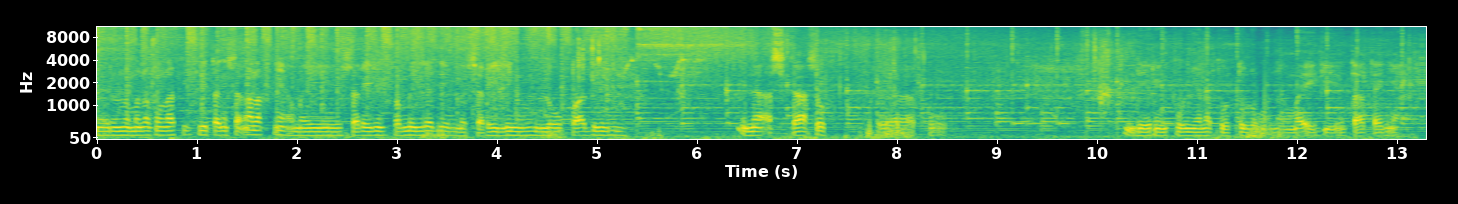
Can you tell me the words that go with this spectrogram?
Meron naman akong nakikita ng isang anak niya may sariling pamilya din may sariling lupa din. Inaasikaso. Kaya po hindi rin po niya natutulungan ng maigi yung tatay niya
